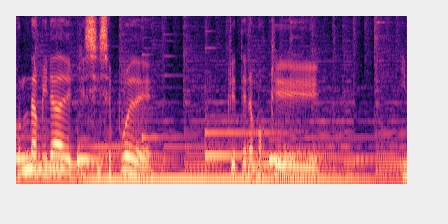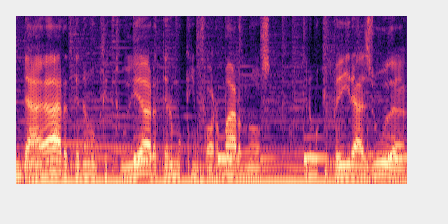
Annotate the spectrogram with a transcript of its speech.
con una mirada de que sí se puede, que tenemos que indagar, tenemos que estudiar, tenemos que informarnos, tenemos que pedir ayuda,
